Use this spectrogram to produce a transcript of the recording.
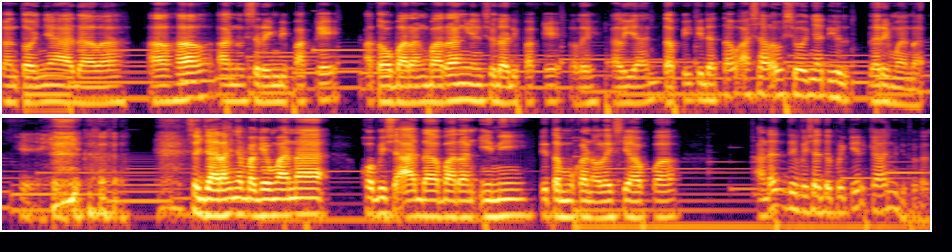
Contohnya adalah hal-hal anu sering dipakai atau barang-barang yang sudah dipakai oleh kalian tapi tidak tahu asal usulnya di, dari mana. Sejarahnya bagaimana? Kok bisa ada barang ini ditemukan oleh siapa? Anda tidak bisa terpikirkan gitu kan.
